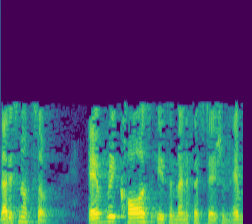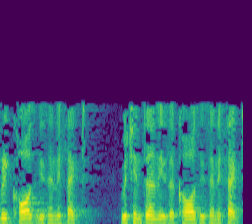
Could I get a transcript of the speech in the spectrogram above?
That is not so. Every cause is a manifestation. Every cause is an effect, which in turn is a cause is an effect,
